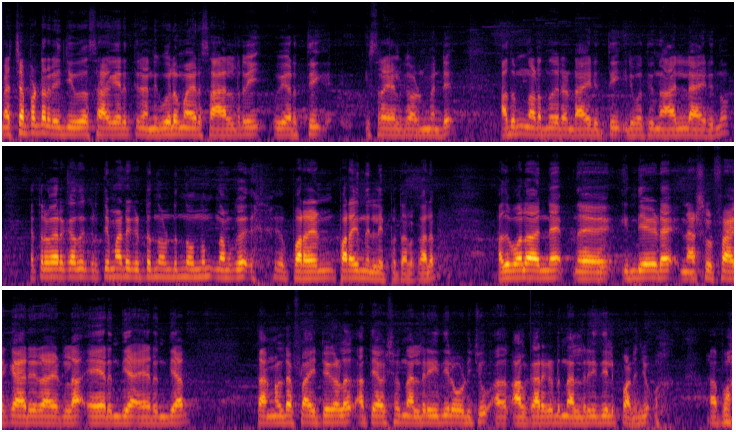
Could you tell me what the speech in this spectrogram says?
മെച്ചപ്പെട്ട ഒരു ജീവിത സാഹചര്യത്തിന് അനുകൂലമായൊരു സാലറി ഉയർത്തി ഇസ്രായേൽ ഗവൺമെന്റ് അതും നടന്നത് രണ്ടായിരത്തി ഇരുപത്തി നാലിലായിരുന്നു എത്ര പേർക്ക് അത് കൃത്യമായിട്ട് കിട്ടുന്നുണ്ടെന്നൊന്നും നമുക്ക് പറയാൻ പറയുന്നില്ല ഇപ്പോൾ തൽക്കാലം. അതുപോലെ തന്നെ ഇന്ത്യയുടെ നാഷണൽ ഫ്ലാഗ് കാരിയറായിട്ടുള്ള എയർ ഇന്ത്യ എയർ ഇന്ത്യ തങ്ങളുടെ ഫ്ലൈറ്റുകൾ അത്യാവശ്യം നല്ല രീതിയിൽ ഓടിച്ചു. ആൾക്കാർക്കിട്ട് ആൾക്കാർക്ക് നല്ല രീതിയിൽ പണിഞ്ഞു. അപ്പോൾ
